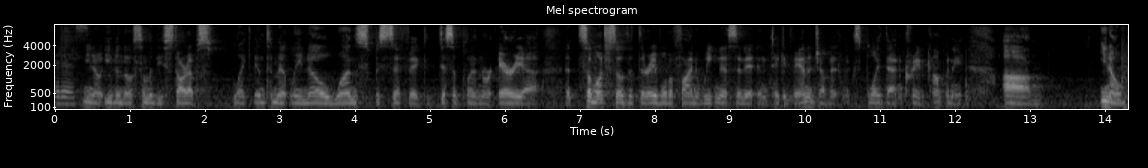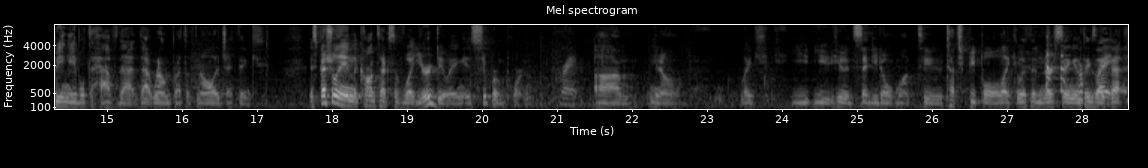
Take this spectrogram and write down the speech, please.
it is. You know, even though some of these startups like intimately know one specific discipline or area, so much so that they're able to find a weakness in it and take advantage of it and exploit that and create a company. Um, you know, being able to have that that round breadth of knowledge, I think, especially in the context of what you're doing, is super important. Right. Um, you know, like you, you, you had said you don't want to touch people like within nursing and things like that.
